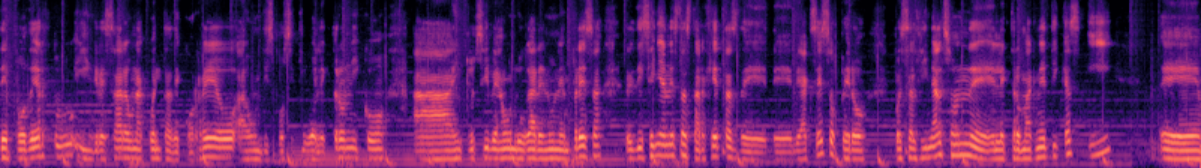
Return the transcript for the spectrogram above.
de poder tú ingresar a una cuenta de correo, a un dispositivo electrónico, a inclusive a un lugar en una empresa. Eh, diseñan estas tarjetas de, acceso, pero pues al final son eh, electromagnéticas y eh,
